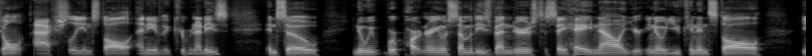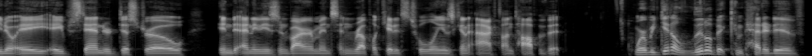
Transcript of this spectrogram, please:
don't actually install any of the Kubernetes, and so you know we, we're partnering with some of these vendors to say, hey, now you're you know you can install you know a, a standard distro into any of these environments and Replicated's tooling is going to act on top of it. Where we get a little bit competitive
